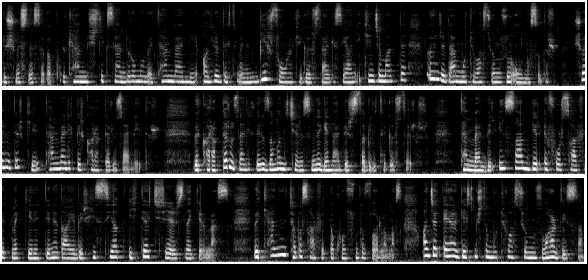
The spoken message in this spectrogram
düşmesine sebep oluyor. Tükenmişlik sendromu ve tembelliği ayırt etmenin bir sonraki göstergesi yani ikinci madde önceden motivasyonunuzun olmasıdır. Şöyledir ki tembellik bir karakter özelliğidir ve karakter özellikleri zaman içerisinde genel bir stabilite gösterir tembel bir insan bir efor sarf etmek gerektiğine dair bir hissiyat, ihtiyaç içerisine girmez ve kendini çaba sarf etme konusunda zorlamaz. Ancak eğer geçmişte motivasyonunuz vardıysa,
